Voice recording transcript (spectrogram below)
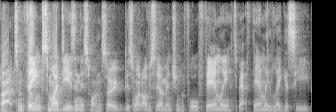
All right, some themes, some ideas in this one. So this one, obviously, I mentioned before, family. It's about family legacy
